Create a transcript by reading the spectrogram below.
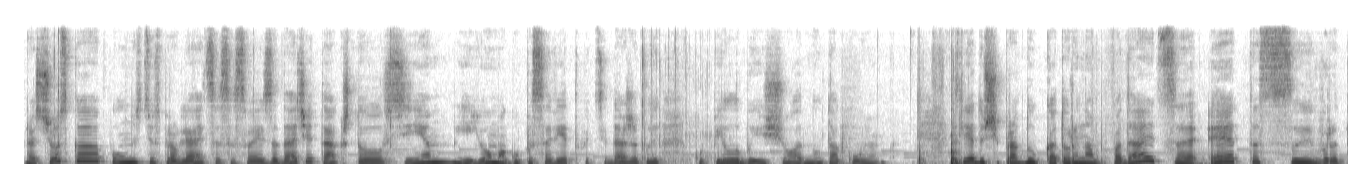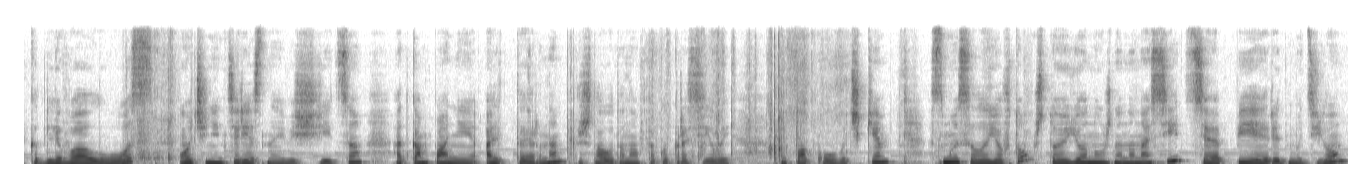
Расческа полностью справляется со своей задачей, так что всем ее могу посоветовать. И даже бы купила бы еще одну такую. Следующий продукт, который нам попадается, это сыворотка для волос. Очень интересная вещица от компании Alterna. Пришла вот она в такой красивой упаковочке. Смысл ее в том, что ее нужно наносить перед мытьем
